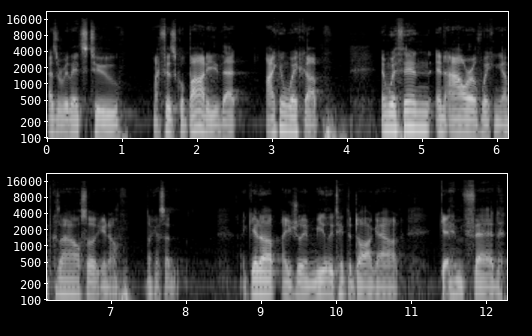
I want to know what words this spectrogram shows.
as it relates to my physical body that I can wake up and within an hour of waking up, because I also, you know, like I said, I get up, I usually immediately take the dog out, get him fed,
